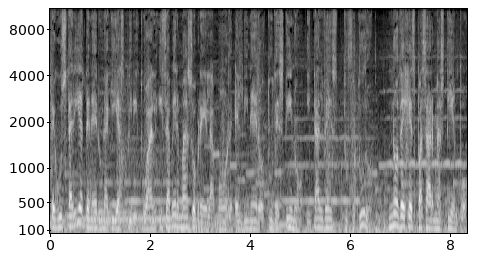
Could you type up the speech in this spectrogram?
¿Te gustaría tener una guía espiritual y saber más sobre el amor, el dinero, tu destino y tal vez tu futuro? No dejes pasar más tiempo.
